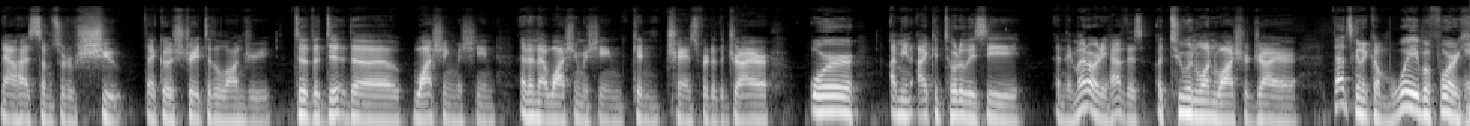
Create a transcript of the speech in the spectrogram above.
now has some sort of chute that goes straight to the laundry to the the washing machine and then that washing machine can transfer to the dryer or i mean i could totally see and they might already have this a two-in-one washer dryer that's going to come way before a Yeah.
